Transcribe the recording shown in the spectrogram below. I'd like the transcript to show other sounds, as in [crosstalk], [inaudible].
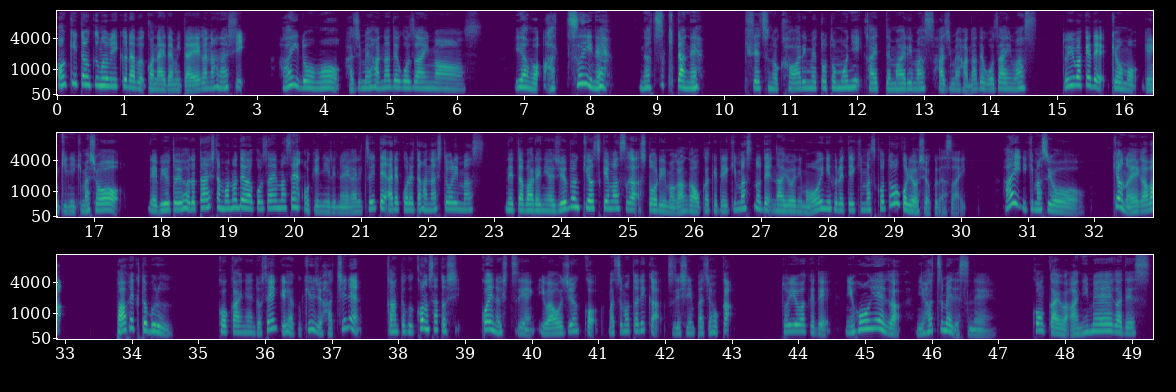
本気トンクムービークラブ、こないだ見た映画の話。はい、どうも、はじめはなでございます。いや、もう暑いね。夏来たね。季節の変わり目とともに帰ってまいります。はじめはなでございます。というわけで、今日も元気に行きましょう。レビューというほど大したものではございません。お気に入りの映画についてあれこれと話しております。ネタバレには十分気をつけますが、ストーリーもガンガン追っかけていきますので、内容にも大いに触れていきますことをご了承ください。はい、行きますよ。今日の映画は、パーフェクトブルー。公開年度1998年、監督コンサトシ、声の出演岩尾純子、松本里香、辻新八ほか。というわけで、日本映画2発目ですね。今回はアニメ映画です。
